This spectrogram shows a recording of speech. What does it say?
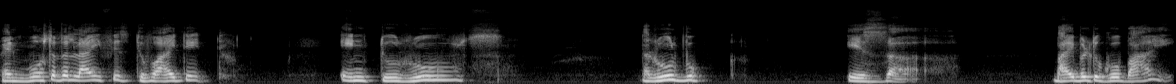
When most of the life is divided into rules, the rule book is the Bible to go by,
